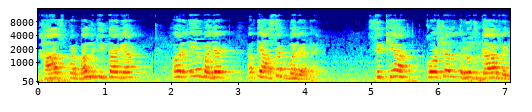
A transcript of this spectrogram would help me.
ਖਾਸ ਪ੍ਰਬੰਧ ਕੀਤਾ ਗਿਆ। ਔਰ ਇਹ ਬਜਟ ਇਤਿਹਾਸਕ ਬਜਟ ਹੈ। ਸਿੱਖਿਆ ਕੌਸ਼ਲ ਰੋਜ਼ਗਾਰ ਲਈ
